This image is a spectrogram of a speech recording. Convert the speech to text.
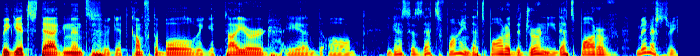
we get stagnant, we get comfortable, we get tired, and um, and God says, That's fine. That's part of the journey. That's part of ministry.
